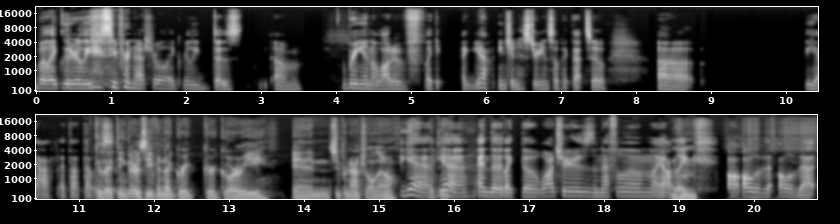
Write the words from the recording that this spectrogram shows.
but like literally, Supernatural like really does um bring in a lot of like I, yeah ancient history and stuff like that. So, uh, yeah, I thought that was because i think there's even a Greg gregory in supernatural now. Yeah, yeah, and the like the Watchers, the Nephilim, like all- Mhm. like all, all of that, all of that.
